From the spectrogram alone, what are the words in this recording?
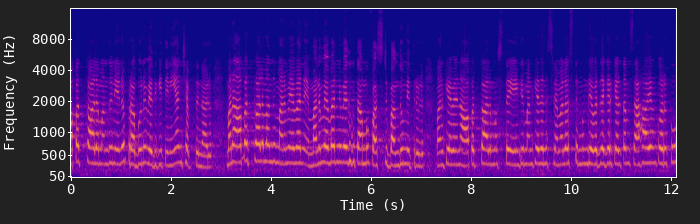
ఆపత్కాలమందు నేను ప్రభువును వెదికి తిని అని చెప్తున్నారు. మన ఆపత్కాలమందు మనం ఎవరిని మనం ఎవరిని వెతుకుతాము ఫస్ట్ బంధుమిత్రులు. మనకి ఏదైనా ఆపత్కాలం వస్తే ఏంటి? మనకి ఏదైనా శ్రమలు వస్తే ముందు ఎవరి దగ్గరికి వెళ్తాం? సహాయం కొరకు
